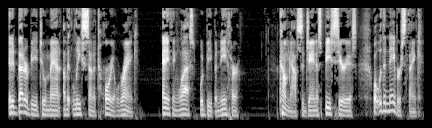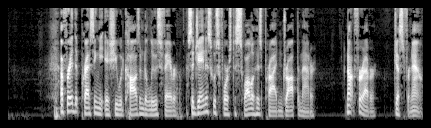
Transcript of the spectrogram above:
it had better be to a man of at least senatorial rank. Anything less would be beneath her. Come now, Sejanus, be serious. What would the neighbors think? Afraid that pressing the issue would cause him to lose favor, Sejanus was forced to swallow his pride and drop the matter. Not forever, just for now.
